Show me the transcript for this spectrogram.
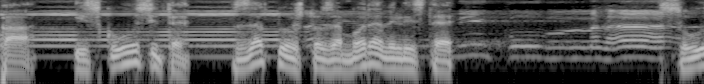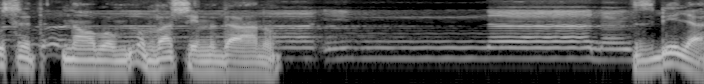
Pa iskusite zato što zaboravili ste susret na ovom vašem danu. Zbilja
